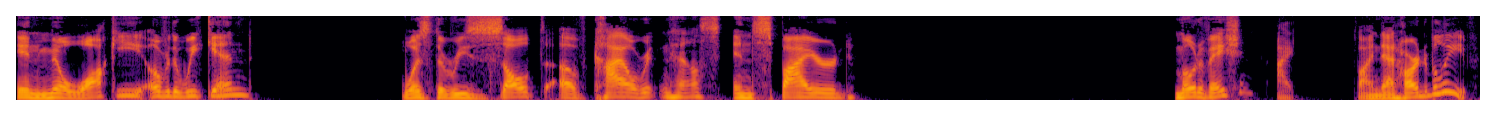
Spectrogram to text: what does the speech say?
in Milwaukee over the weekend was the result of Kyle Rittenhouse inspired motivation? I find that hard to believe.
